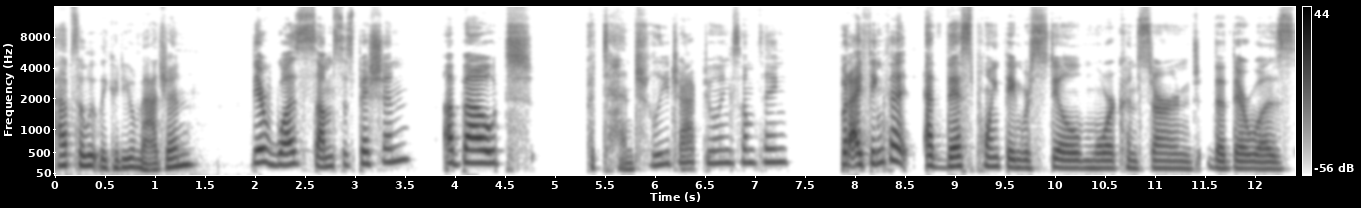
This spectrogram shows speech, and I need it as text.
Absolutely. Could you imagine? There was some suspicion about potentially Jack doing something. But I think that at this point, they were still more concerned that there was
